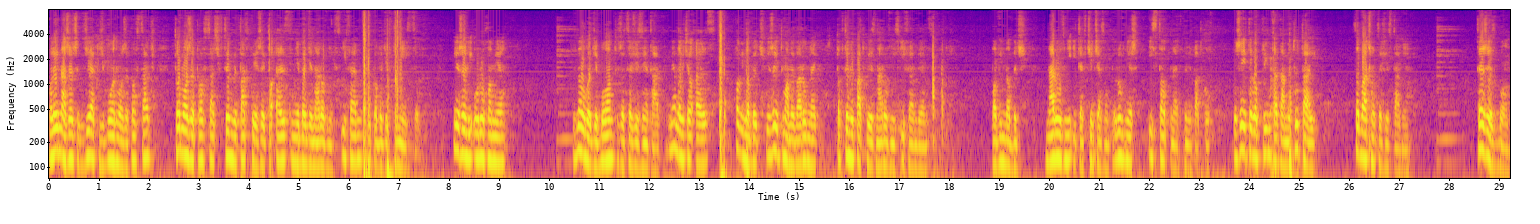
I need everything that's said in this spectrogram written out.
kolejna rzecz, gdzie jakiś błąd może powstać, To może powstać w tym wypadku, jeżeli to else nie będzie na równik z ifem, tylko będzie w tym miejscu. Jeżeli uruchomię, znowu będzie błąd, że coś jest nie tak. Mianowicie else powinno być, jeżeli tu mamy warunek, to w tym wypadku jest na równi z ifem, więc powinno być na równi i te wcięcia są również istotne w tym wypadku. Jeżeli tego printa damy tutaj, zobaczmy co się stanie. Też jest błąd.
